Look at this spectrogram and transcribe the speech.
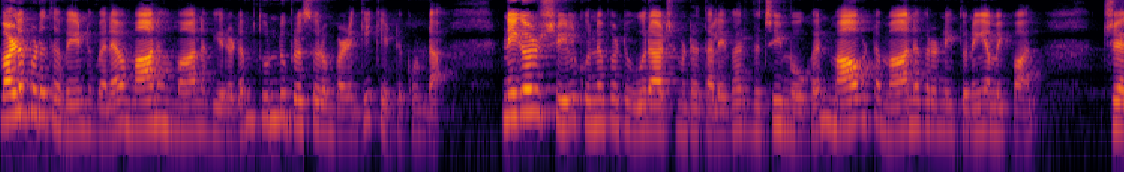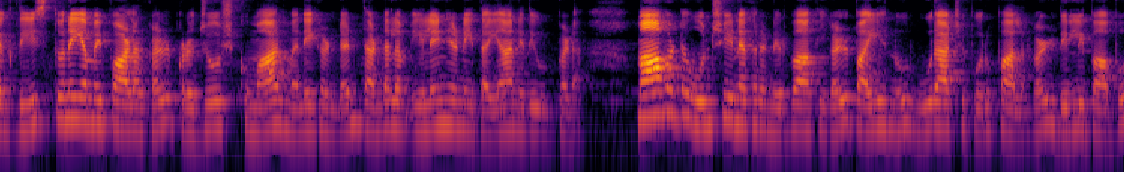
வலுப்படுத்த வேண்டுமென மாணவ மாணவியரிடம் துண்டு பிரசுரம் வழங்கி கேட்டுக்கொண்டார் நிகழ்ச்சியில் குன்னப்பட்டு ஊராட்சி மன்ற தலைவர் விஜய் மோகன் மாவட்ட மாணவரணி துணை அமைப்பாளர் ஜெகதீஷ் துணை அமைப்பாளர்கள் பிரஜோஷ் குமார் மணிகண்டன் தண்டலம் இளைஞரணி தயாநிதி உட்பட மாவட்ட ஒன்றிய நகர நிர்வாகிகள் பையனூர் ஊராட்சி பொறுப்பாளர்கள் டில்லி பாபு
